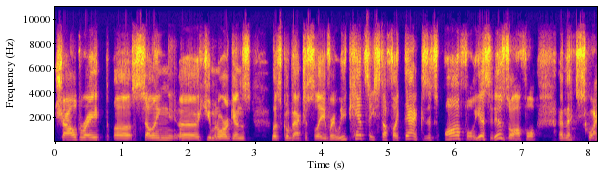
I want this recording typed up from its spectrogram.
child rape, uh, selling uh, human organs. Let's go back to slavery. Well, you can't say stuff like that because it's awful. Yes, it is awful, and that's why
